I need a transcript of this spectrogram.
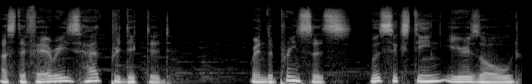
as the fairies had predicted. When the princess was 16 years old,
